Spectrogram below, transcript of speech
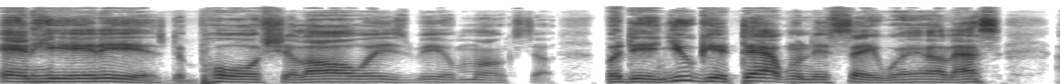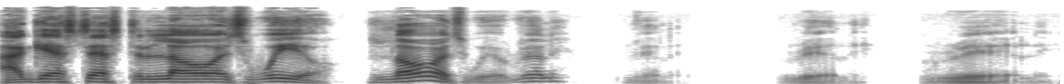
And here it is the poor shall always be amongst us. But then you get that when they say, well, that's, I guess that's the Lord's will. Lord's will, really? Really, really, really.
